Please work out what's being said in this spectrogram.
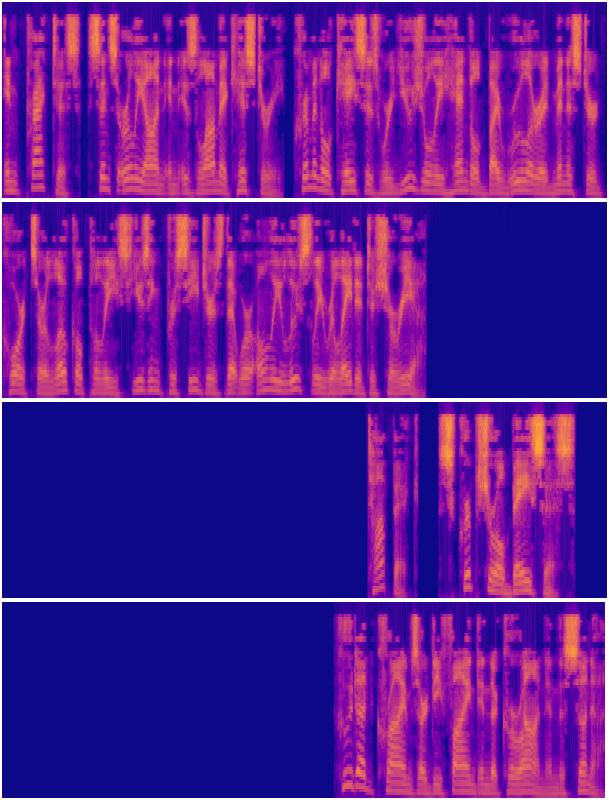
In practice, since early on in Islamic history, criminal cases were usually handled by ruler-administered courts or local police using procedures that were only loosely related to sharia. Scriptural basis Hudud crimes are defined in the Quran and the Sunnah.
